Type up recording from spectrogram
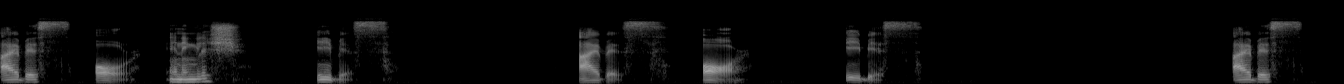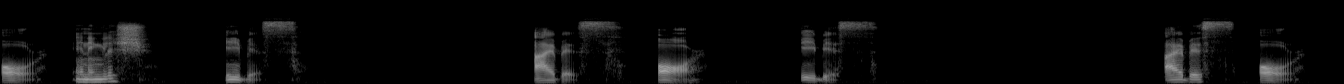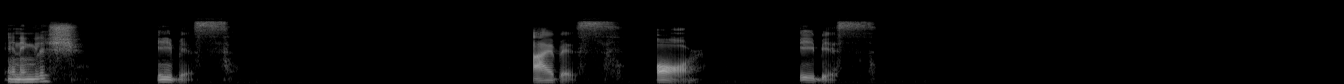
ibis or in English ibis ibis or ibis ibis or in English ibis ibis or ibis ibis or in English ibis ibis. Or ibis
